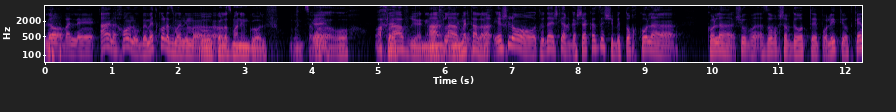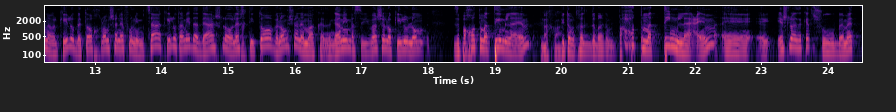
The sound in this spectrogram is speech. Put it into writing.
לא, אבל... אה, אה, נכון, הוא באמת כל הזמן עם ה... הוא כל הזמן עם גולף, הוא עם צוואר כן. ארוך. הוא אחלה אברי, אני. מת עליו. יש לו, אתה יודע, יש לי הרגשה כזה שבתוך כל ה... כל ה... שוב, עזוב עכשיו דעות אה, פוליטיות, כן, אבל כאילו בתוך, לא משנה איפה הוא נמצא, כאילו תמיד הדעה שלו הולכת איתו, ולא משנה מה כזה. גם אם בסביבה שלו, כאילו לא... זה פחות מתאים להם. נכון. פתאום התחלתי לדבר, גם פחות מתאים להם. אה, אה, יש לו איזה קטע שהוא באמת,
